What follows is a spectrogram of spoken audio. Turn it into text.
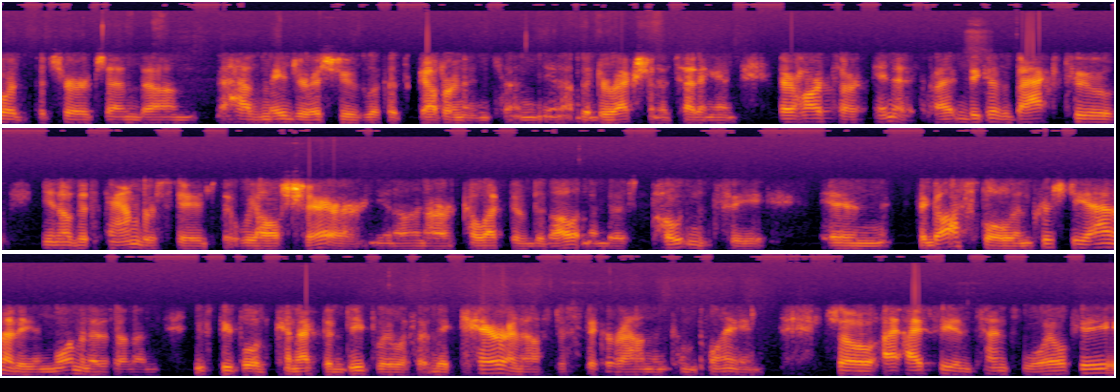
towards the church and um, have major issues with its governance and you know the direction it's heading in, their hearts are in it, right? Because back to you know this amber stage that we all share, you know, in our collective development, there's potency in the gospel and Christianity and Mormonism, and these people have connected deeply with it. They care enough to stick around and complain. So I, I see intense loyalty,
